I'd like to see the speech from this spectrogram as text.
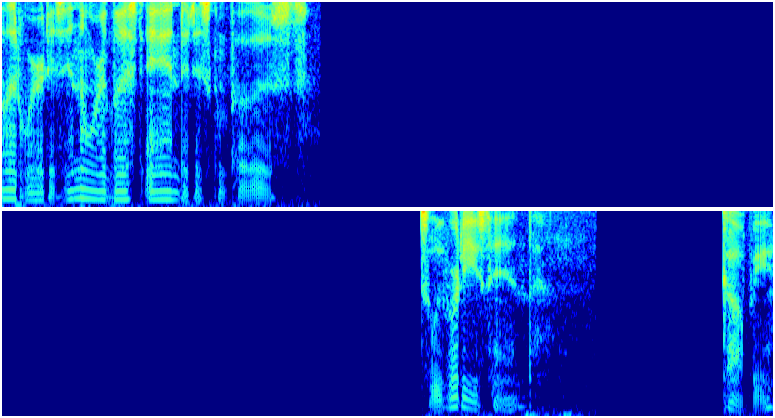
valid word is in the word list and it is composed. So we've already used hand. Copy.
